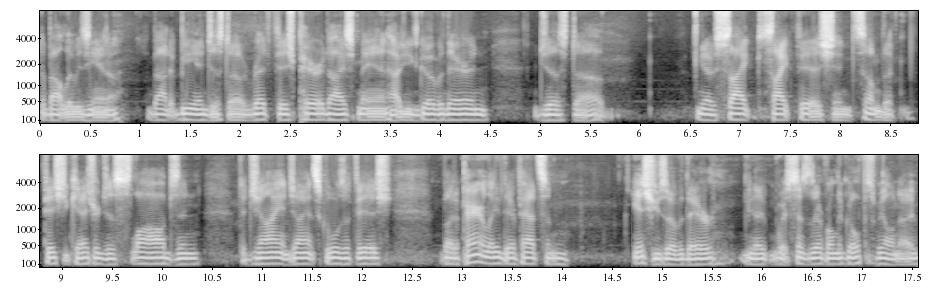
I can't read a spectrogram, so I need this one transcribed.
about Louisiana, about it being just a redfish paradise, man. How you can go over there and just uh, you know sight sight fish, and some of the fish you catch are just slobs and the giant giant schools of fish. But apparently, they've had some issues over there, you know, since they're over on the Gulf, as we all know.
